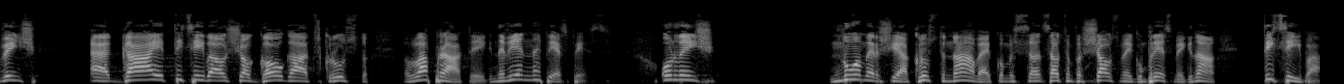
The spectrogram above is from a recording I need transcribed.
Viņš uh, gāja ticībā uz šo Golgāts krustu, labprātīgi, nevienu nepiespies. Un viņš nomira šajā krustu nāvē, ko mēs saucam par šausmīgu un briesmīgu nāvi, ticībā,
